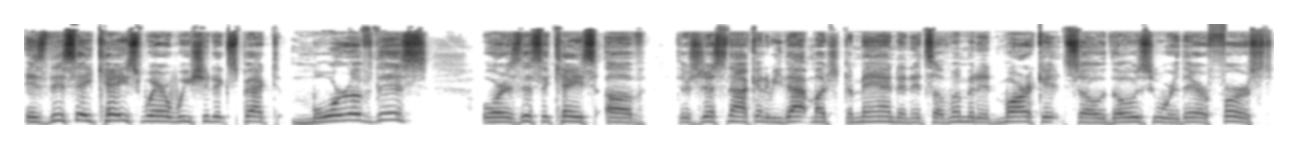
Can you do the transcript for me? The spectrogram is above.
Is this a case where we should expect more of this? Or is this a case of there's just not going to be that much demand and it's a limited market, so those who are there first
